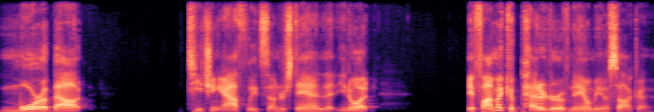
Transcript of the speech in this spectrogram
more about teaching athletes to understand that, you know what, if I'm a competitor of Naomi Osaka,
